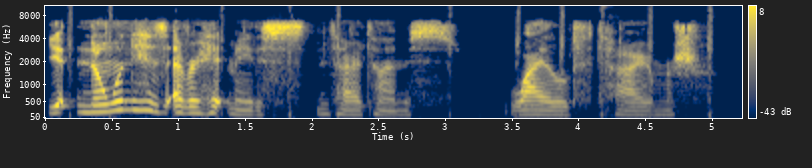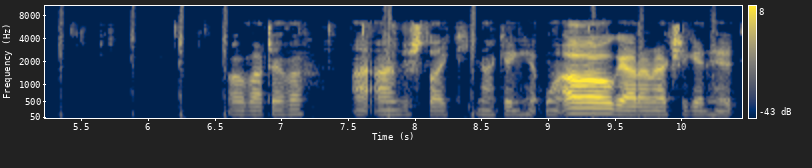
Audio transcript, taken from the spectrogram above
Yeah, no one has ever hit me this entire time. This wild times. Oh, or whatever. I I'm just like not getting hit one. Oh god, I'm actually getting hit.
